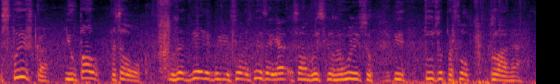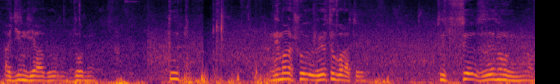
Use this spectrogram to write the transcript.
вспышка и упал потолок. Уже двери были все открыты, я сам выскочил на улицу, и тут же пошло пламя. Один я был в доме. Тут нема що рятувати. Тут все зруйновано.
